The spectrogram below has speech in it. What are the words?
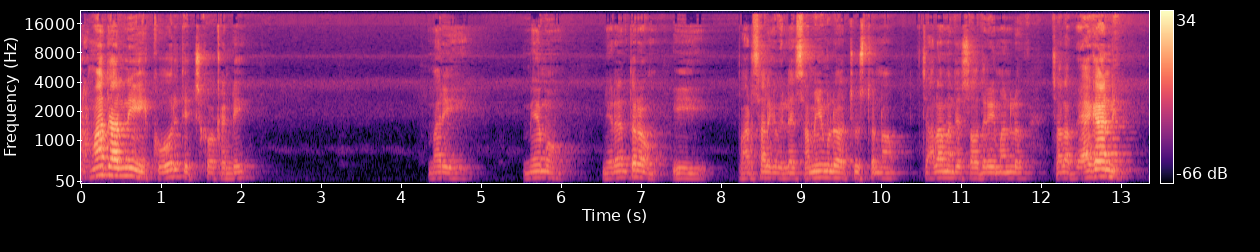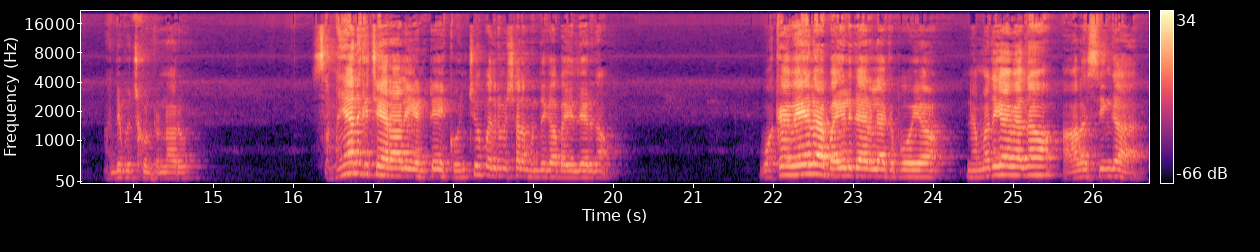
ప్రమాదాలని కోరి తెచ్చుకోకండి. మరి మేము నిరంతరం ఈ పాఠశాలకు వెళ్ళే సమయంలో చూస్తున్నాం. చాలామంది సోదరీమణులు చాలా వేగాన్ని అందిపుచ్చుకుంటున్నారు. సమయానికి చేరాలి అంటే కొంచెం పది నిమిషాల ముందుగా బయలుదేరుదాం. ఒకవేళ బయలుదేరలేకపోయాం నెమ్మదిగా వెళ్దాం ఆలస్యంగా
